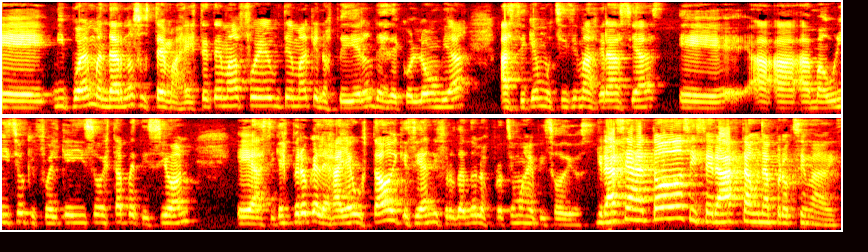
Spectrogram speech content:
Eh, y pueden mandarnos sus temas. Este tema fue un tema que nos pidieron desde Colombia, así que muchísimas gracias eh, a, Mauricio, que fue el que hizo esta petición. Eh, así que espero que les haya gustado y que sigan disfrutando los próximos episodios. Gracias a todos y será hasta una próxima vez.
